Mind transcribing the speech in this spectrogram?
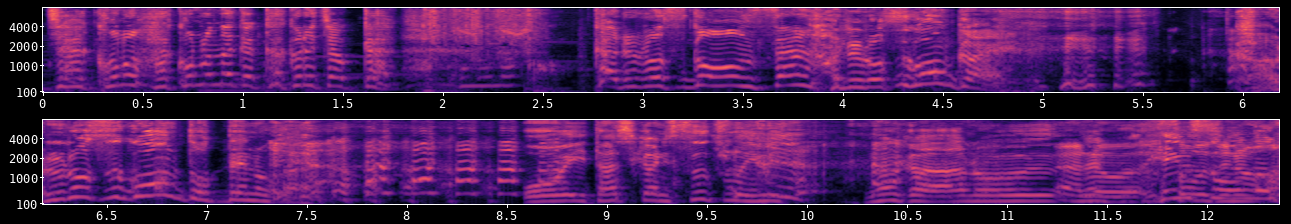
じゃあこの箱の中隠れちゃおっか。箱の中？カルロス・ゴーンさん。カルロス・ゴーンかい。カルロス・ゴーン撮ってんのかよおい確かにスーツのイメージ。なんかあのあの変装の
